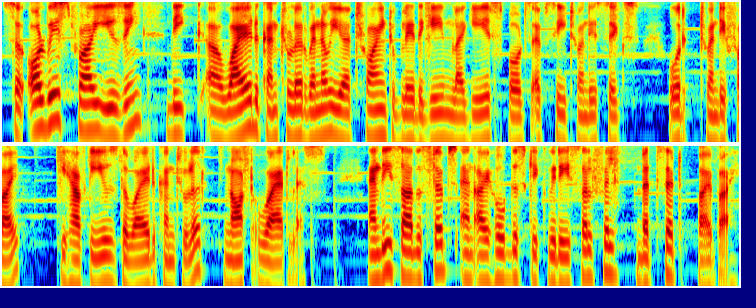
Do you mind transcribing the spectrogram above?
So always try using the uh, wired controller whenever you are trying to play the game like EA Sports FC 26 or 25 you have to use the wired controller, not wireless. And these are the steps and I hope this quick video is helpful. That's it. Bye bye.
